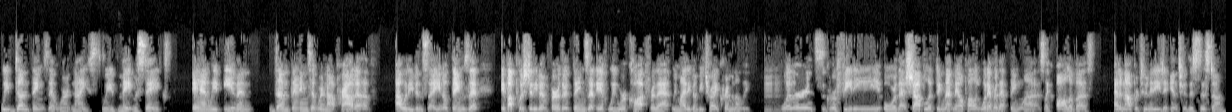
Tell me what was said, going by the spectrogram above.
We've done things that weren't nice. We've made mistakes. And we've even done things that we're not proud of. I would even say, you know, things that if I pushed it even further, things that if we were caught for that, we might even be tried criminally. Mm-hmm. Whether it's graffiti or that shoplifting, that nail polish, whatever that thing was, like all of us had an opportunity to enter the system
